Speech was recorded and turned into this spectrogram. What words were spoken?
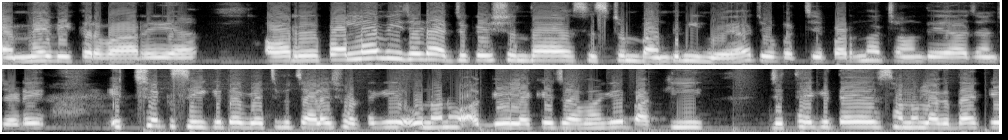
ਐਮਏ ਵੀ ਕਰਵਾ ਰਹੇ ਆ ਔਰ ਪਹਿਲਾਂ ਵੀ ਜਿਹੜਾ ਐਜੂਕੇਸ਼ਨ ਦਾ ਸਿਸਟਮ ਬੰਦ ਨਹੀਂ ਹੋਇਆ, ਜੋ ਬੱਚੇ ਪੜ੍ਹਨਾ ਚਾਹੁੰਦੇ ਆ ਜਾਂ ਜਿਹੜੇ ਇੱਛਕ ਸੀ ਕਿਤੇ ਵਿੱਚ ਵਿਚਾਲੇ ਛੁੱਟ ਗਏ, ਉਹਨਾਂ ਨੂੰ ਅੱਗੇ ਲੈ ਕੇ ਜਾਵਾਂਗੇ। ਬਾਕੀ ਜਿੱਥੇ ਕਿਤੇ ਸਾਨੂੰ ਲੱਗਦਾ ਕਿ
